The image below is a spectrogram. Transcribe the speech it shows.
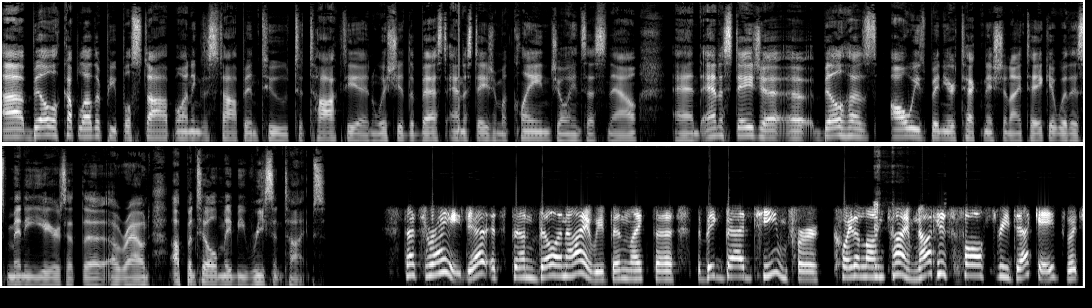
Uh, Bill, a couple other people stop wanting to stop in to, to talk to you and wish you the best. Anastasia McLean joins us now, and Anastasia, uh, Bill has always been your technician. I take it with his many years at the around up until maybe recent times. That's right. Yeah, it's been Bill and I. We've been like the the big bad team for quite a long time. Not his full three decades, which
